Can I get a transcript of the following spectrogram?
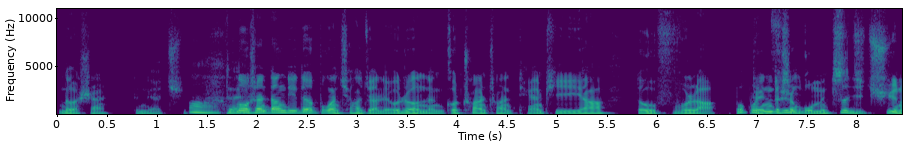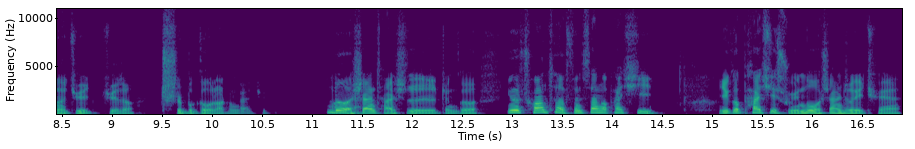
乐山真的要去。哦，对，乐山当地的不管翘脚牛肉、冷锅串串、甜皮鸭、豆腐脑，真的是我们自己去了就觉得吃不够那种感觉。乐山才是整个，因为川菜分三个派系，一个派系属于乐山这一圈，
